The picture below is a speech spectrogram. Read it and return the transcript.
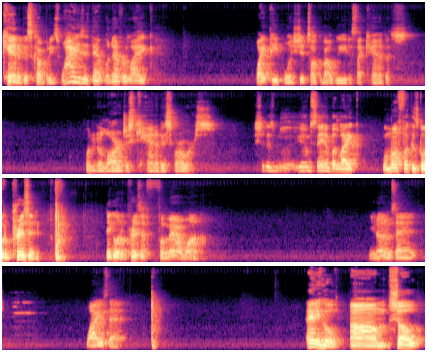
cannabis companies. Why is it that whenever like white people and shit talk about weed, it's like cannabis? One of the largest cannabis growers. Shit is, you know what I'm saying? But like when motherfuckers go to prison, they go to prison for marijuana. You know what I'm saying? Why is that? Anywho, um, so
